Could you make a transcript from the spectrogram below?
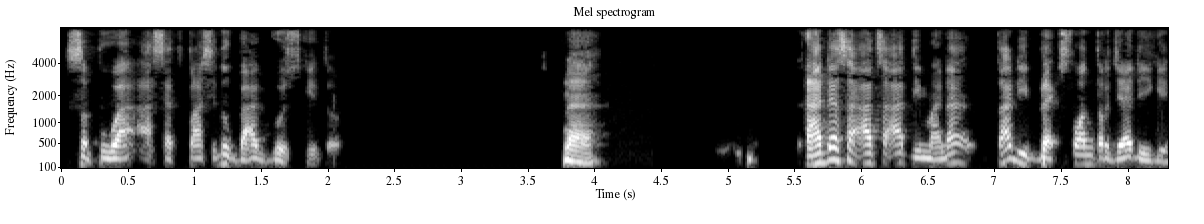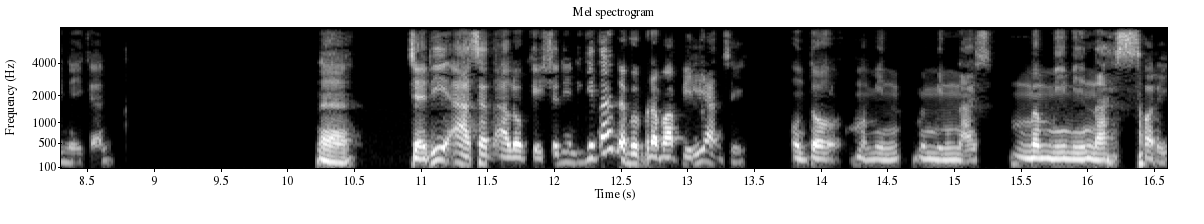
sebuah aset kelas itu bagus gitu. Nah, ada saat-saat di mana tadi black swan terjadi gini kan. Nah, jadi aset allocation ini kita ada beberapa pilihan sih untuk meminimize, meminimize sorry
